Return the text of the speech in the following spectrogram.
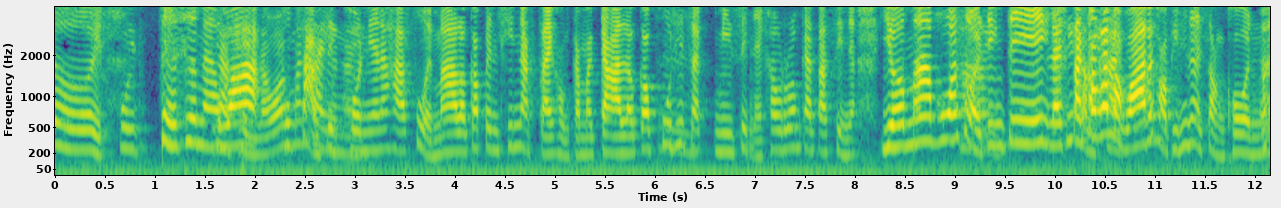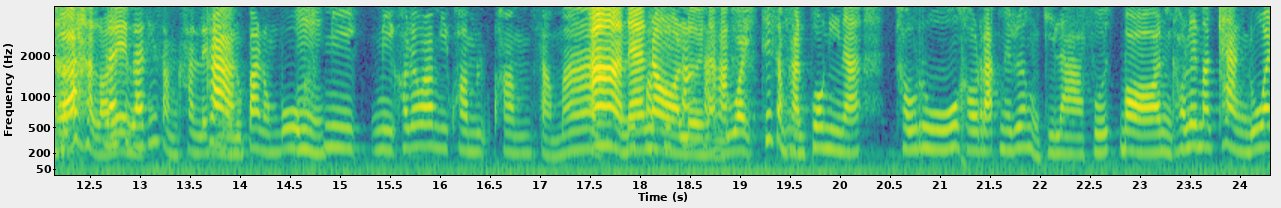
เลยหุย เจเชื่อไหมอยากว่าเห็นแล้วว่าทุก มั่นใจยังไง 30 คนเนี่ยนะคะ สวยมากแล้วก็เป็นที่หนักใจของกรรมการ แล้วก็ผู้ที่จะมีสิทธิ์ในเข้าร่วมการตัดสินเนี่ยเยอะมากเพราะว่าสวยจริงและที่ๆแต่กล้องสำคัเราญบอกว่าไปขอพินที่หน่อยสองคนเออล้อและเล่น และที่สำคัญเลยค่ะคืออะไรรู้ป้าน้องบูอืม มีมีเขาเรียกว่ามีความความสามารถอ่ามีแน่ความนอนดสร้างเลยสรรนะคะด้วย ที่สำคัญพวกนี้นะ เขารู้เขารักในเรื่องของกีฬาฟุตบอลเขาเลยมาแข่งด้วย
